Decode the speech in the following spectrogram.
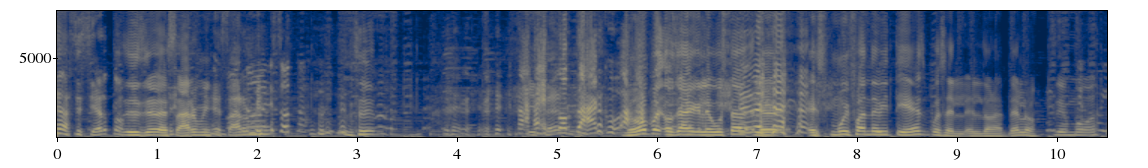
Así es cierto. sí, sí, es Army. Es No, Army. es otra. Sí. Es otaku. No, pues, o sea, que le gusta, le- es muy fan de BTS, pues el, el Donatello. Simón.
